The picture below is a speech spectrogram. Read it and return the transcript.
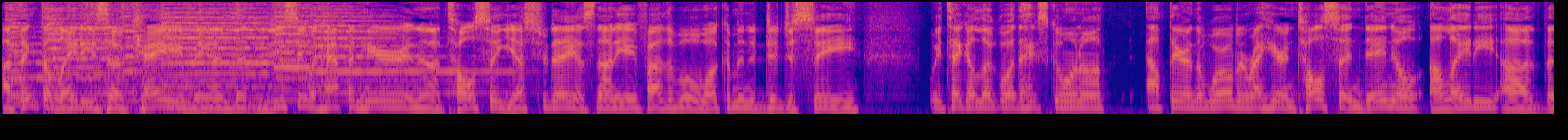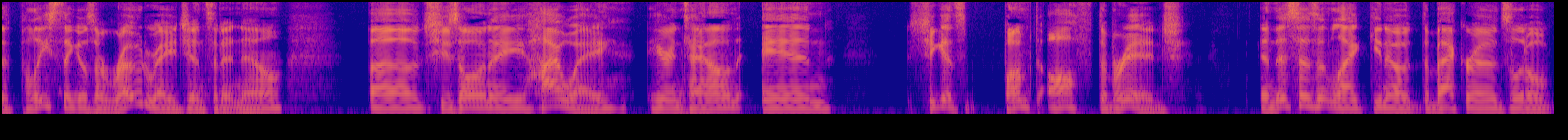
I think the lady's okay, man. But did you see what happened here in uh, Tulsa yesterday? It's 98.5 The Bull. Welcome into Did You See? We take a look at what the heck's going on out there in the world and right here in Tulsa. And Daniel, a lady, uh, the police think it was a road rage incident now. Uh, she's on a highway here in town and she gets bumped off the bridge. And this isn't like, you know, the back roads little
